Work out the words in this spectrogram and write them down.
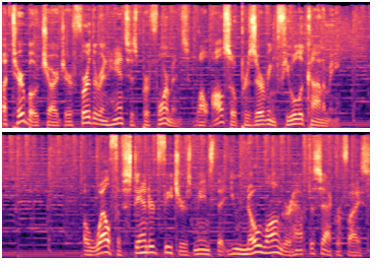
A turbocharger further enhances performance while also preserving fuel economy. A wealth of standard features means that you no longer have to sacrifice,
